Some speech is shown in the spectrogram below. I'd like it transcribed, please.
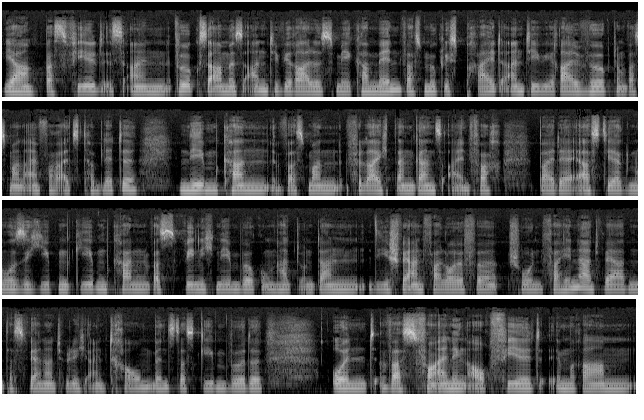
Ja, was fehlt, ist ein wirksames antivirales Medikament, was möglichst breit antiviral wirkt und was man einfach als Tablette nehmen kann, was man vielleicht dann ganz einfach bei der Erstdiagnose jedem geben kann, was wenig Nebenwirkungen hat und dann die schweren Verläufe schon verhindert werden. Das wäre natürlich ein Traum, wenn es das geben würde. Und was vor allen Dingen auch fehlt im Rahmen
